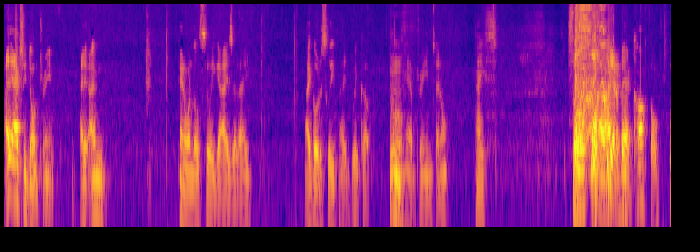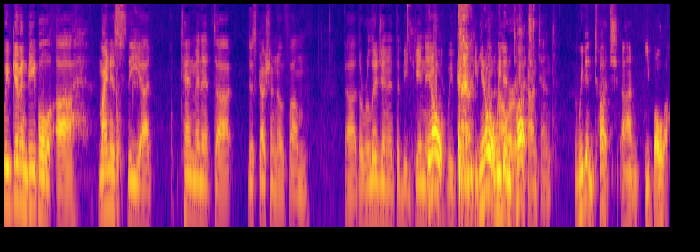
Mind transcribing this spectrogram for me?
I actually don't dream. I, I'm kind of one of those silly guys that I I go to sleep, I wake up. I don't have dreams. I don't. nice. So uh, I had a bad cough though. we've given people uh, minus the uh, 10 minute uh, discussion of um, uh, the religion at the beginning. You know- we've given people you know what an we didn't hour of touch? content. We didn't touch on Ebola.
